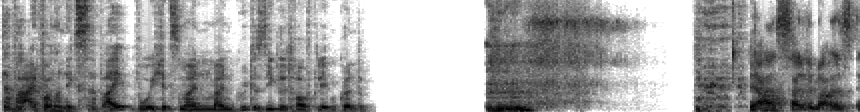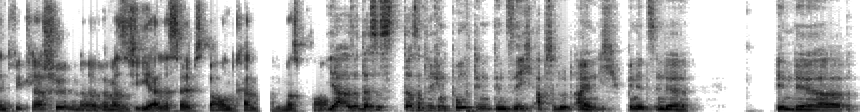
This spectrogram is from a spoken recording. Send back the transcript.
da war einfach noch nichts dabei, wo ich jetzt mein, mein Gütesiegel draufkleben könnte. Mhm. Ja, es ist halt immer als Entwickler schön, äh, wenn man sich eh alles selbst bauen kann, wie man es braucht. Ja, also das ist, das ist natürlich ein Punkt, den, den sehe ich absolut ein. Ich bin jetzt in der, in der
